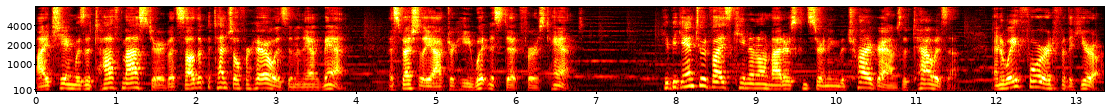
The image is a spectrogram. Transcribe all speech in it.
I Ching was a tough master but saw the potential for heroism in the young man, especially after he witnessed it firsthand. He began to advise Kenan on matters concerning the trigrams of Taoism and a way forward for the hero.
